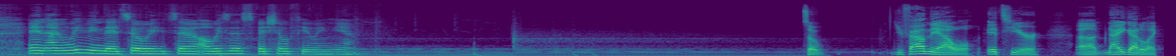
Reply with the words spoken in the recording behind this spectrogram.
and I'm living that. So it's uh, always a special feeling. Yeah. So you found the owl. It's here. Uh, now you got to like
